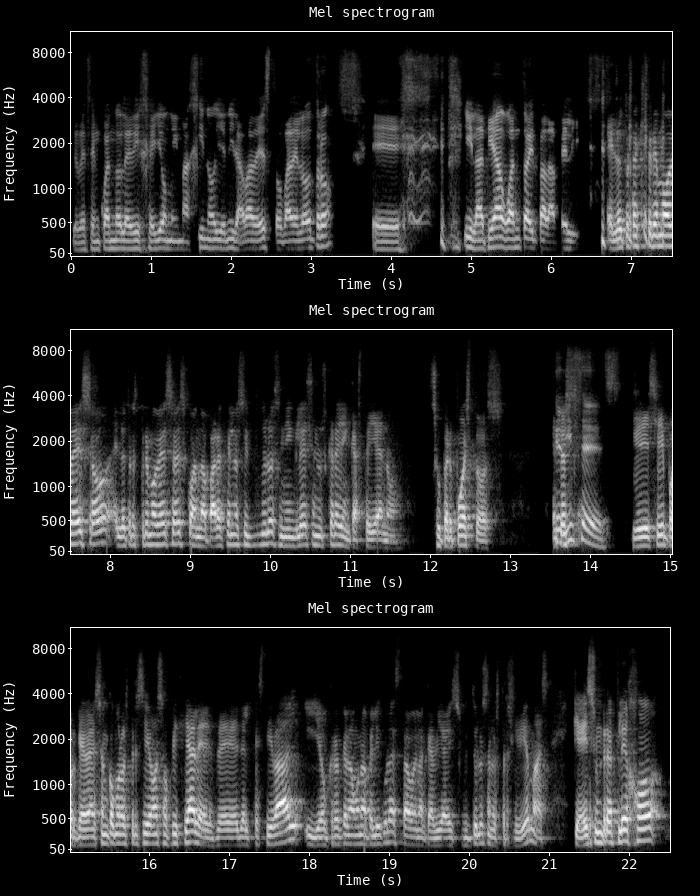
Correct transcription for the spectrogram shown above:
de vez en cuando le dije yo, me imagino, oye, mira, va de esto, va del otro, eh, y la tía aguantó ahí toda la peli. El otro extremo de eso, el otro extremo de eso es cuando aparecen los subtítulos en inglés, en euskera y en castellano, superpuestos. ¿Qué dices? Sí, sí, porque son como los tres idiomas oficiales del festival y yo creo que en alguna película estaba en la que había subtítulos en los tres idiomas, que es un reflejo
